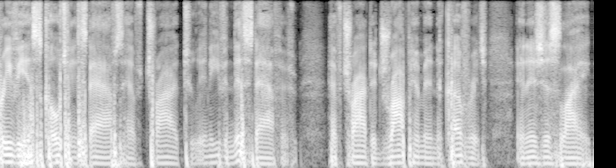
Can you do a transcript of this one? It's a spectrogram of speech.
previous coaching staffs have tried to, and even this staff have, have tried to drop him in the coverage. And it's just like,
